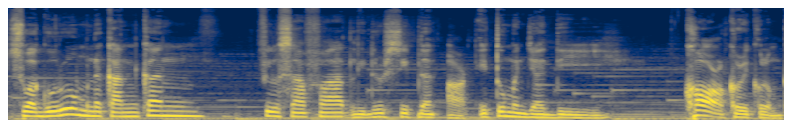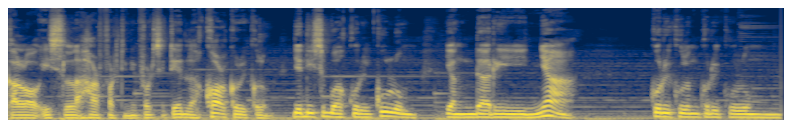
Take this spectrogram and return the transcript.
Swaguru menekankan filsafat, leadership dan art itu menjadi core curriculum kalau istilah Harvard University adalah core curriculum. Jadi sebuah kurikulum yang darinya kurikulum-kurikulum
